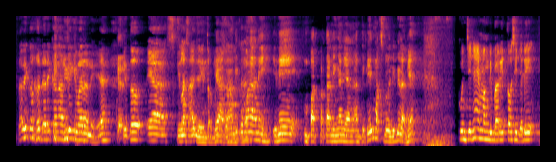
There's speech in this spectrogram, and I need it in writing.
Tapi kalau dari Kang Anggi gimana nih ya? Itu ya sekilas aja ya intermezzo. Kang kumaha nih ini empat pertandingan yang anti klimaks boleh dibilang ya Kuncinya emang di Barito sih. Jadi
